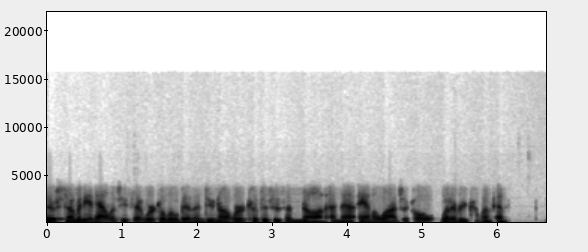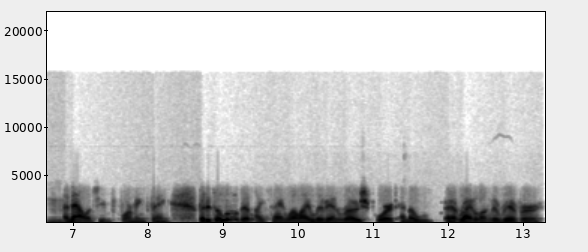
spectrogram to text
there's so many analogies that work a little bit and do not work because this is a non-analogical, whatever you call it, an mm. analogy forming thing. But it's a little bit like saying, well, I live in Rocheport and the uh, right along the river,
